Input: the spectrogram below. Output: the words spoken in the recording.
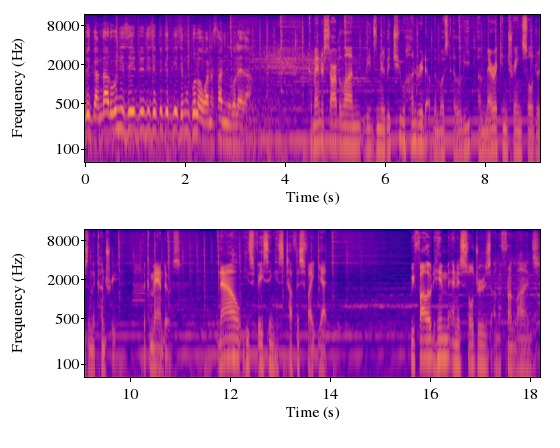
دوی کندهار ونیسي دوی داسې فکر کوي چې موږ ټول افغانستان نیولی ده Commander Sarbalan leads nearly 200 of the most elite American trained soldiers in the country, the Commandos. Now he's facing his toughest fight yet. We followed him and his soldiers on the front lines.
